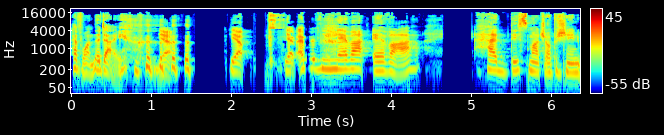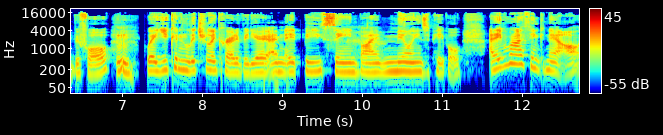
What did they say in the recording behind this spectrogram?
have won the day. yeah. Yep. Yep. And we've never, ever had this much opportunity before mm. where you can literally create a video and it be seen by millions of people. And even when I think now,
